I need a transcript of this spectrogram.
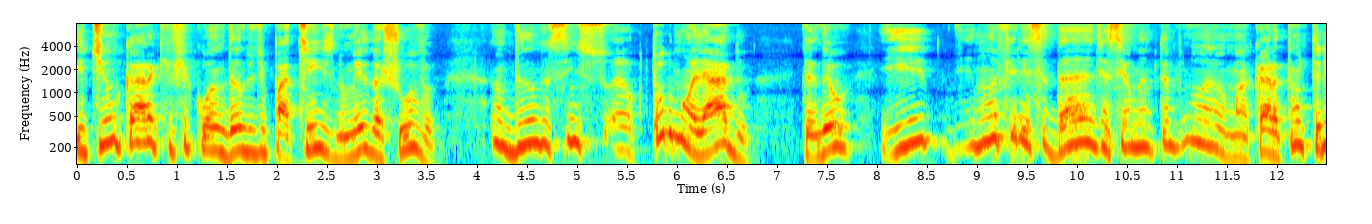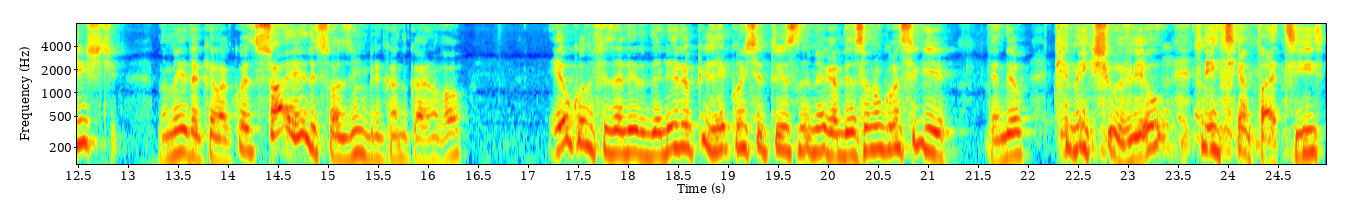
e tinha um cara que ficou andando de patins no meio da chuva, andando assim, eh, todo molhado, entendeu? E, numa felicidade, assim, ao mesmo tempo, numa uma cara tão triste no meio daquela coisa, só ele sozinho brincando carnaval. Eu, quando fiz a Lira Delírio, eu quis reconstituir isso na minha cabeça, eu não consegui, entendeu? Porque nem choveu, nem tinha patins,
